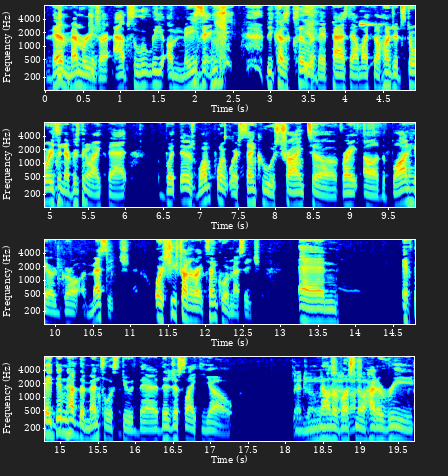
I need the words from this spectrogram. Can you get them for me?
their memories are absolutely amazing because clearly they passed down like the hundred stories and everything like that. But there's one point where Senku was trying to write uh, the blonde-haired girl a message, or she's trying to write Senku a message, and if they didn't have the mentalist dude there, they're just like, "Yo, none of us know how to read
